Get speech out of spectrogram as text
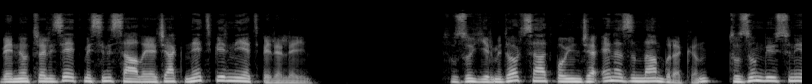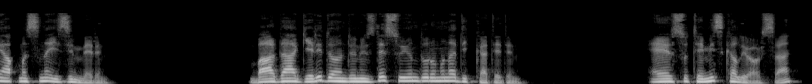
ve nötralize etmesini sağlayacak net bir niyet belirleyin. Tuzu 24 saat boyunca en azından bırakın, tuzun büyüsünü yapmasına izin verin. Bardağa geri döndüğünüzde suyun durumuna dikkat edin. Eğer su temiz kalıyorsa,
